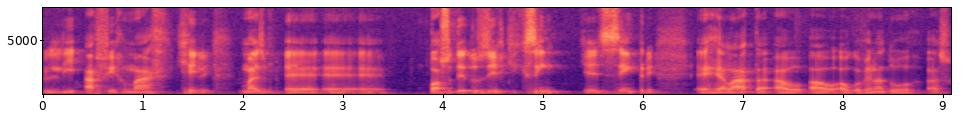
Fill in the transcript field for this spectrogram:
lhe afirmar que ele, mas posso deduzir que sim, que ele sempre relata ao, ao, ao governador as,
